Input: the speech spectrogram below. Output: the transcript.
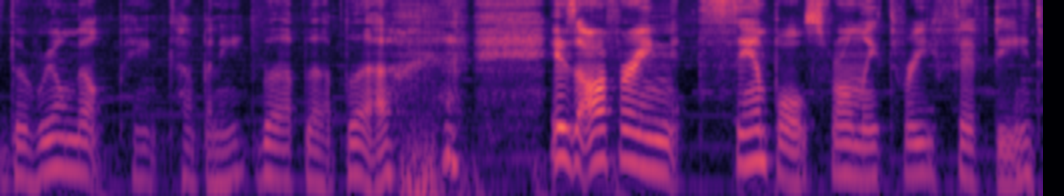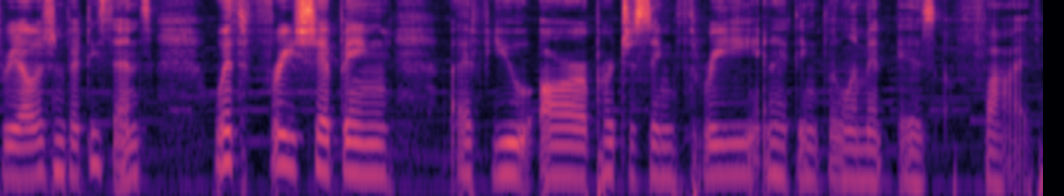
the Real Milk Paint Company, blah, blah, blah, is offering samples for only $3.50, $3.50 with free shipping if you are purchasing three, and I think the limit is five.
